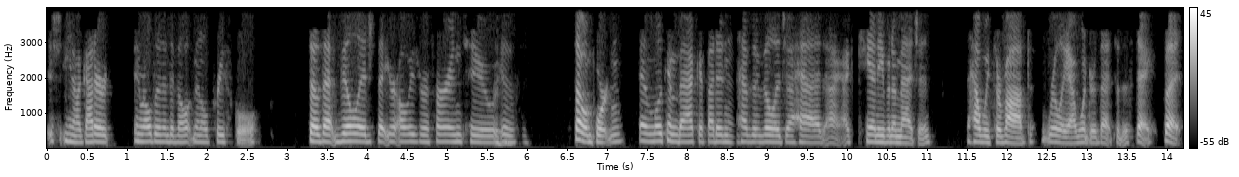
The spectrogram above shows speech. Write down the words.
you know, I got her enrolled in a developmental preschool so that village that you're always referring to mm-hmm. is so important. And looking back, if I didn't have the village I had, I, I can't even imagine how we survived. Really, I wondered that to this day. But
